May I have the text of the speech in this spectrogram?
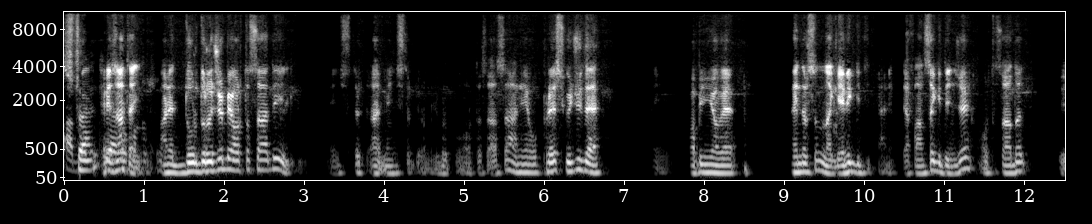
Abi Sterling- ben- Thiago zaten konusunda- hani durdurucu bir orta saha değil. Manchester, Manchester diyorum Liverpool orta sahası. Hani o pres gücü de hani Fabinho ve Henderson'la geri gid yani defansa gidince orta sahada e,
